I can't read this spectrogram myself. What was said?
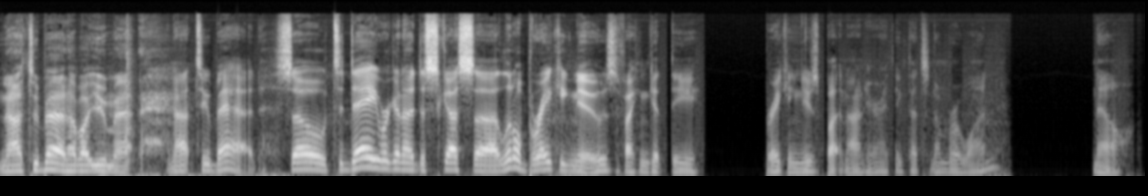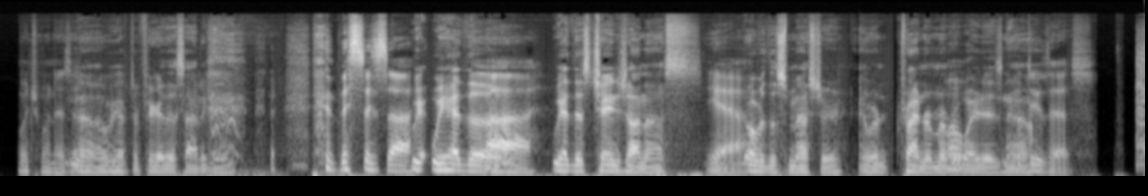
Not too bad. How about you, Matt? Not too bad. So today we're gonna discuss uh, a little breaking news. If I can get the breaking news button on here, I think that's number one. No, which one is it? No, we have to figure this out again. this is uh, we, we had the uh we had this changed on us yeah. over the semester, and we're trying to remember Well, what it is now. We'll do this. Drum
